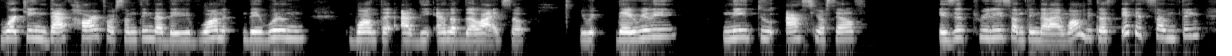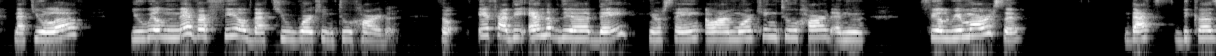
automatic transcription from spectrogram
working that hard for something that they want they wouldn't want at the end of the life. So they really need to ask yourself is it really something that I want? Because if it's something that you love, you will never feel that you're working too hard. So if at the end of the day you're saying, "Oh, I'm working too hard," and you feel remorse, that's because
